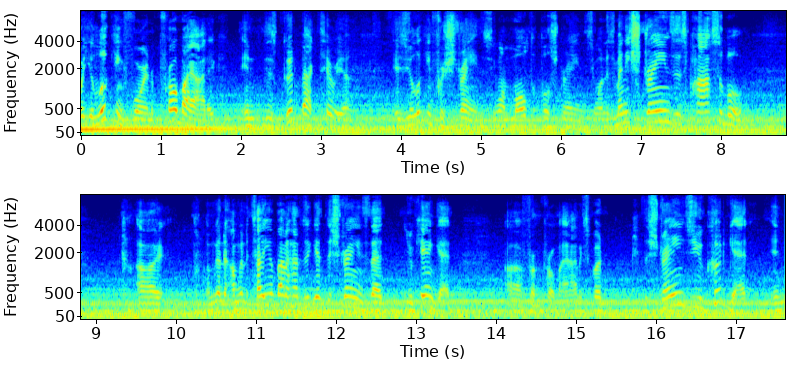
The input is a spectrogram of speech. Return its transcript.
what you're looking for in a probiotic in this good bacteria is you're looking for strains. You want multiple strains. You want as many strains as possible. Uh, I'm gonna I'm gonna tell you about how to get the strains that you can get uh, from probiotics, but the strains you could get in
